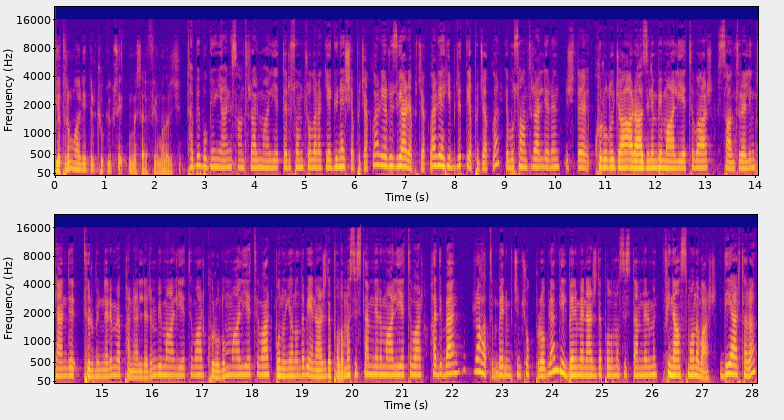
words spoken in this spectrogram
yatırım maliyetleri çok yüksek mi mesela firmalar için? Tabii bugün yani santral maliyetleri sonuç olarak ya güneş yapacaklar ya rüzgar yapacaklar ya hibrit yapacaklar. E bu santrallerin işte kurulacağı arazinin bir maliyeti var. Santralin kendi türbinlerin ve panellerin bir maliyeti var. Kurulum maliyeti var. Bunun yanında bir enerji depolama sistemleri maliyeti var. Hadi ben rahatım. Benim için çok problem değil. Benim enerji depolama sistemlerimin finansmanı var. Diğer taraf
